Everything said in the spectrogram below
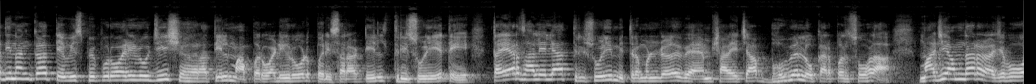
दिनांक तेवीस फेब्रुवारी रोजी शहरातील मापरवाडी रोड परिसरातील त्रिशुळी येथे तयार झालेल्या त्रिशुळी मित्रमंडळ व्यायामशाळेच्या भव्य लोकार्पण सोहळा माजी आमदार राजाभाऊ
